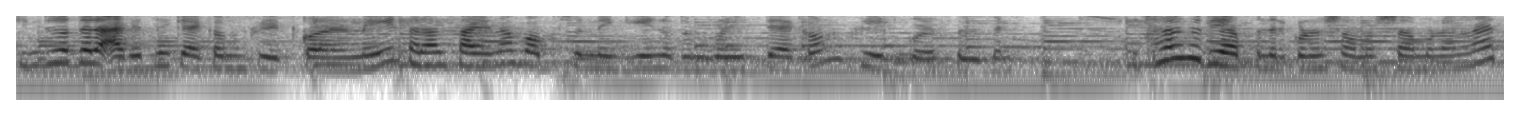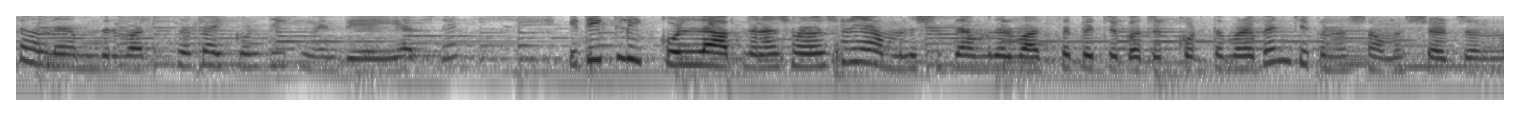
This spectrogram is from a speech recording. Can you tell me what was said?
কিন্তু যাদের আগে থেকে অ্যাকাউন্ট ক্রিয়েট করা নেই, তারা সাইন আপ অপশনে গিয়ে নতুন করে একটি অ্যাকাউন্ট ক্রিয়েট করে ফেলবেন। এছাড়াও যদি আপনাদের কোনো সমস্যা মনে হয়, তাহলে আমাদের হোয়াটসঅ্যাপ আইকনটি এখানে দেওয়াই আছে। এটি ক্লিক করলে আপনারা সরাসরি আমাদের সাথে আমাদের হোয়াটসঅ্যাপে যোগাযোগ করতে পারবেন যে কোনো সমস্যার জন্য।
